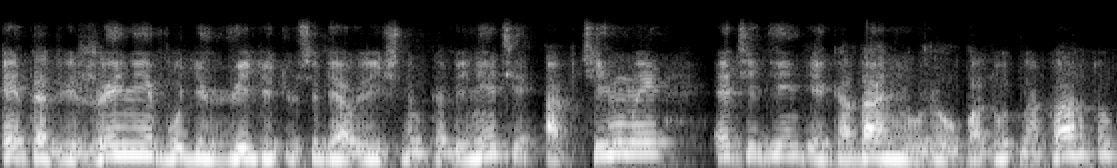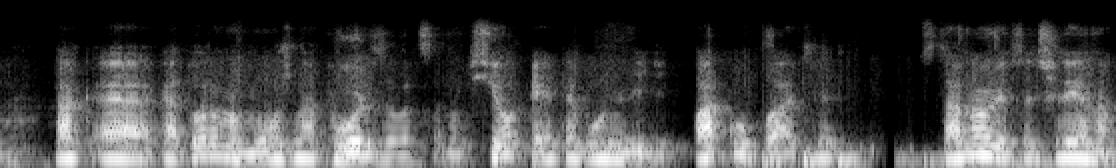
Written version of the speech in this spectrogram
это движение будем видеть у себя в личном кабинете, активные эти деньги, когда они уже упадут на карту, как, э, которым можно пользоваться. Мы все это будем видеть. Покупатель становится членом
